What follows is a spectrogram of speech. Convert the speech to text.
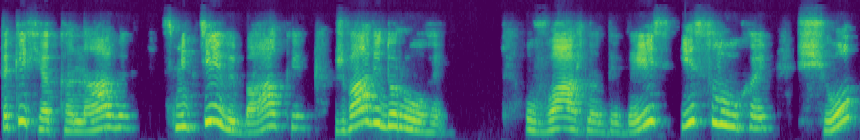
таких як канави, сміттєві баки, жваві дороги. Уважно дивись і слухай, що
